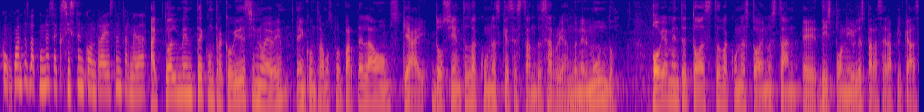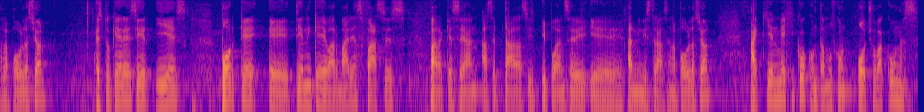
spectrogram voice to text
¿cuántas vacunas existen contra esta enfermedad? Actualmente, contra COVID-19, encontramos por parte de la OMS que hay 200 vacunas que se están desarrollando en el mundo. Obviamente, todas estas vacunas todavía no están eh, disponibles para ser aplicadas a la población. Esto quiere decir, y es porque eh, tienen que llevar varias fases para que sean aceptadas y, puedan ser eh, administradas en la población. Aquí en México contamos con ocho vacunas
